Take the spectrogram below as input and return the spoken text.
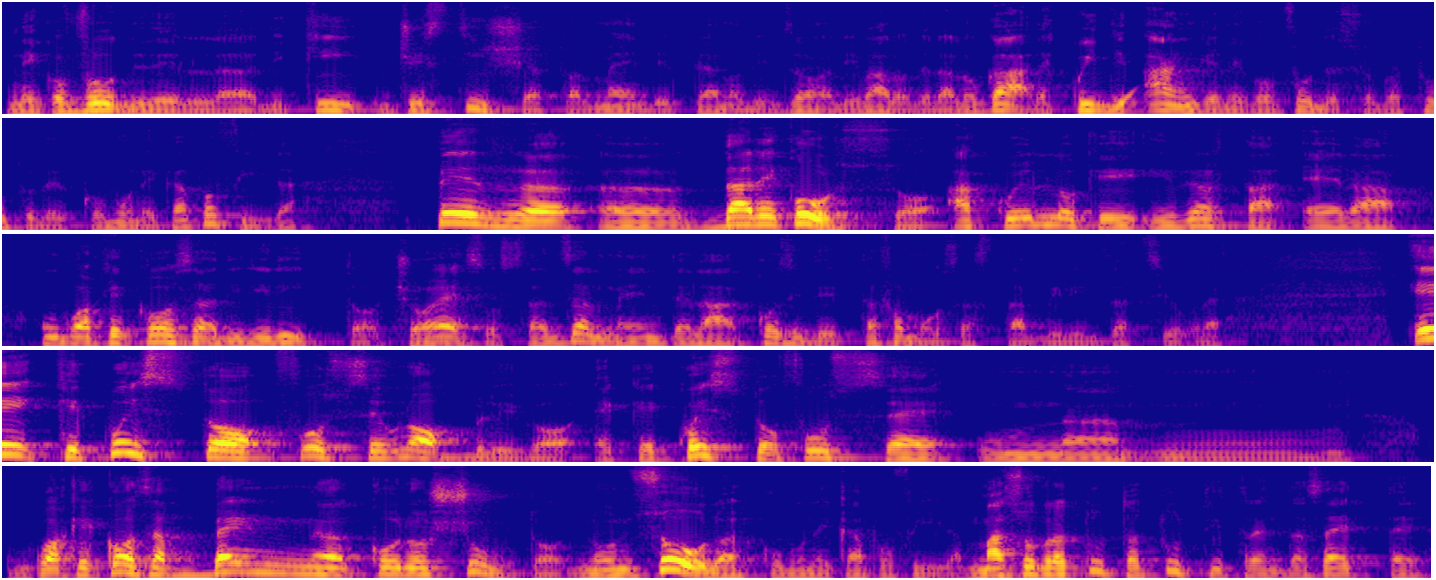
nei confronti del, di chi gestisce attualmente il piano di zona di valo della locale, quindi anche nei confronti e soprattutto del comune capofila, per eh, dare corso a quello che in realtà era un qualche cosa di diritto, cioè sostanzialmente la cosiddetta famosa stabilizzazione. E che questo fosse un obbligo e che questo fosse un, um, un qualche cosa ben conosciuto non solo al comune capofila, ma soprattutto a tutti i 37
